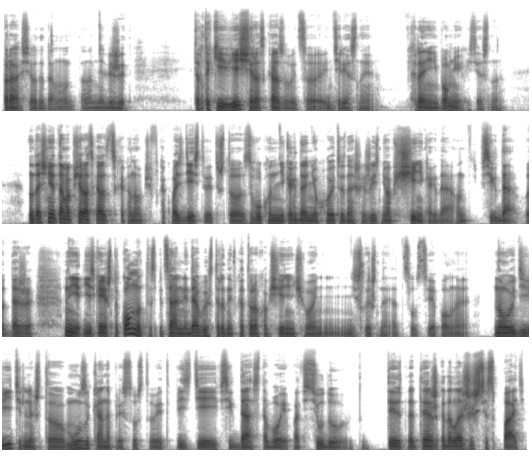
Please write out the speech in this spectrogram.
про все это там, вот она у меня лежит. Там такие вещи рассказываются интересные. Хрена я не помню их, естественно. Ну, точнее, там вообще рассказывается, как оно вообще, как воздействует, что звук, он никогда не уходит из нашей жизни, вообще никогда. Он всегда. Вот даже... Ну, нет, есть, конечно, комнаты специальные, да, выстроенные, в которых вообще ничего не слышно, отсутствие полное. Но удивительно, что музыка, она присутствует везде и всегда с тобой, повсюду. Ты, ты, ты же когда ложишься спать,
